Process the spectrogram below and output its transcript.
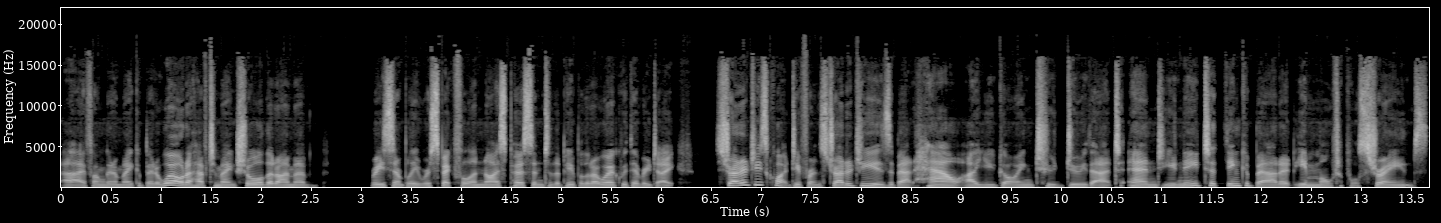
uh, if I'm going to make a better world, I have to make sure that I'm a reasonably respectful and nice person to the people that I work with every day. Strategy is quite different. Strategy is about how are you going to do that? And you need to think about it in multiple streams.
